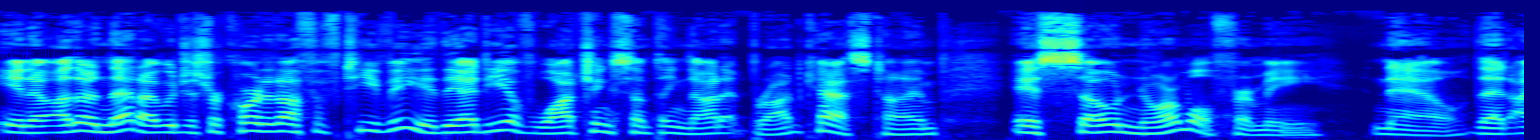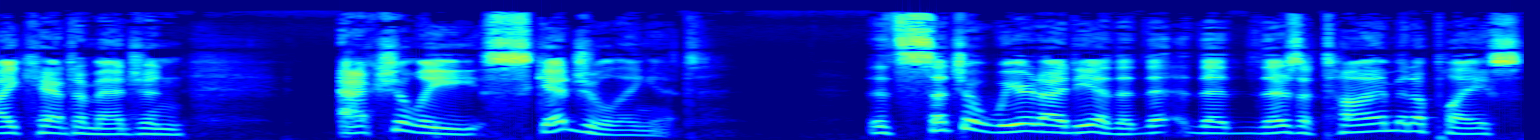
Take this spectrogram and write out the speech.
you know, other than that, I would just record it off of TV. The idea of watching something not at broadcast time is so normal for me now that I can't imagine actually scheduling it. It's such a weird idea that, that that there's a time and a place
